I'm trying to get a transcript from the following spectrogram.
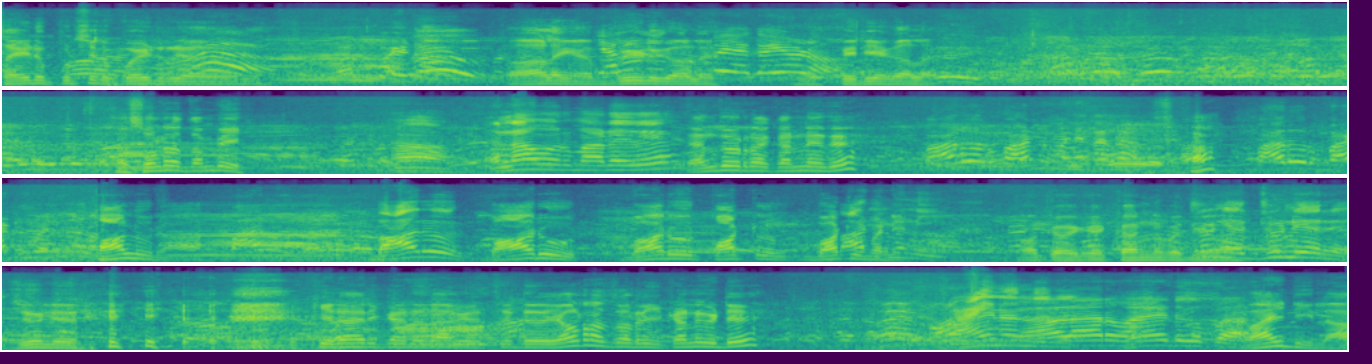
சைடு பிடிச்சிட்டு போயிட்டு இருக்காங்க. காளைங்க பீடு காலை பெரிய காலை நான் சொல்கிறேன் தம்பி. ஆ என்ன ஒரு மாடு இது? எந்த ஊர்ரா கண்ணு இது? பாட்டு தானே? பாட்டு பாலூரா? பாரூர். பாரூர். பாரூர் பாட்டில் பாட்டில் மணி. Okay okay. கண்ணு பார்த்தீங்கன்னா ஜூனியர் ஜூனியர் ஜூனியர் கிடாரி கண்ணு தாங்க வச்சுட்டு எவ்வளோ சொல்கிறீங்க கண்ணுக்குட்டி வாங்கிட்டீங்களா?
